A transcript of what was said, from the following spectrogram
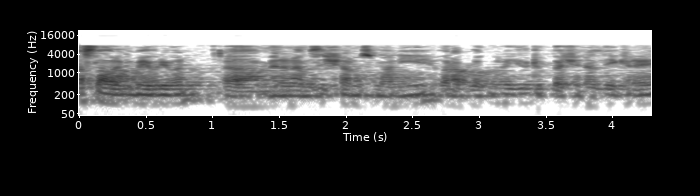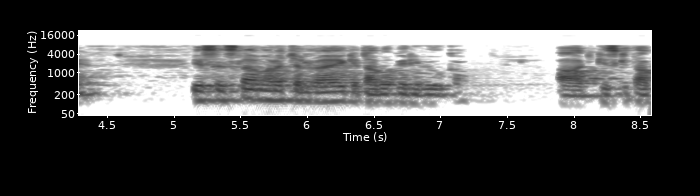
السلام علیکم ایوری ون میرا نام ذیشان عثمانی ہے اور آپ لوگ میرا یوٹیوب کا چینل دیکھ رہے ہیں۔ یہ سلسلہ ہمارا چل رہا ہے کتابوں کے ریویو کا۔ آج کس کتاب،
